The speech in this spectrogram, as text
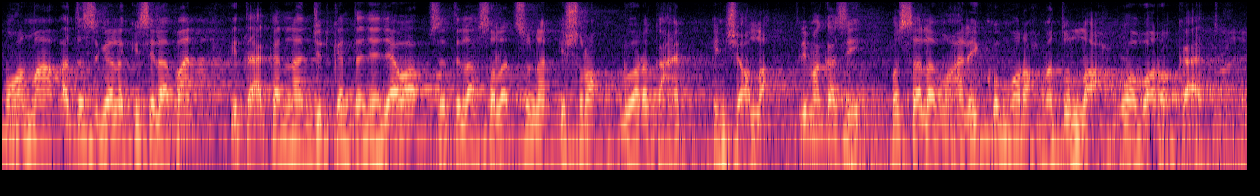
Mohon maaf atas segala kesilapan. Kita akan lanjutkan tanya jawab setelah solat sunat isyraq dua rakaat insyaallah terima kasih. Wassalamualaikum warahmatullahi wabarakatuh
